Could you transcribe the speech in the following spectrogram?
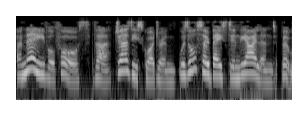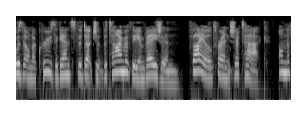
A naval force, the Jersey Squadron, was also based in the island, but was on a cruise against the Dutch at the time of the invasion. Failed French attack on 1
